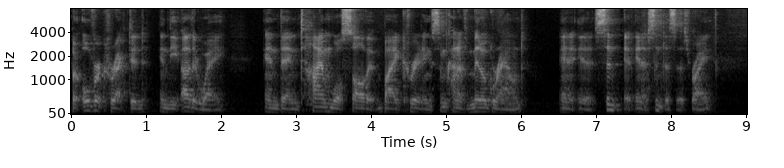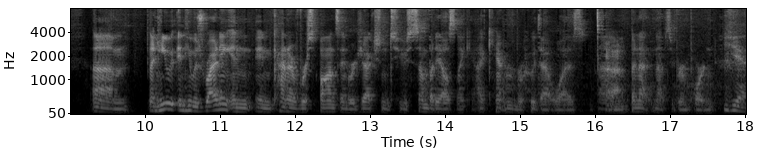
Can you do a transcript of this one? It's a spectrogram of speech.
but overcorrected in the other way and then time will solve it by creating some kind of middle ground and in a, in a synthesis right um, and he and he was writing in in kind of response and rejection to somebody else like I can't remember who that was um, but not not super important Yeah,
